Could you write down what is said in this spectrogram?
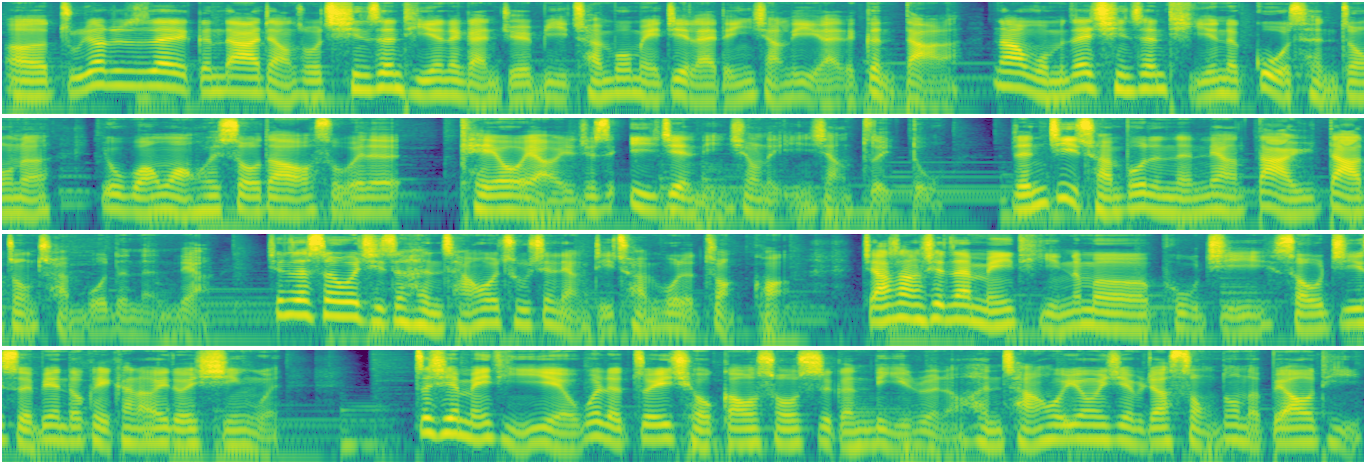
呃，主要就是在跟大家讲说，亲身体验的感觉比传播媒介来的影响力来的更大了。那我们在亲身体验的过程中呢，又往往会受到所谓的 KOL，也就是意见领袖的影响最多。人际传播的能量大于大众传播的能量。现在社会其实很常会出现两极传播的状况。加上现在媒体那么普及，手机随便都可以看到一堆新闻。这些媒体业为了追求高收视跟利润哦，很常会用一些比较耸动的标题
